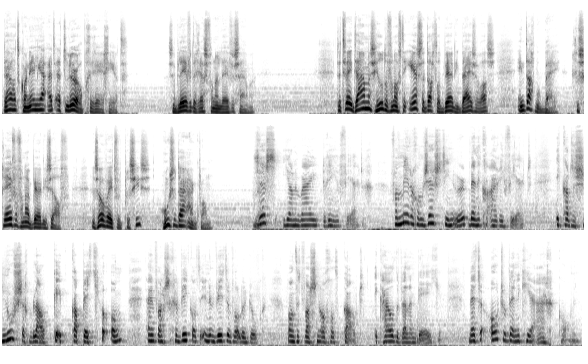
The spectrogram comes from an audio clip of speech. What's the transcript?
Daar had Cornelia uit Etteleur op gereageerd. Ze bleven de rest van hun leven samen. De twee dames hielden vanaf de eerste dag dat Berdy bij ze was een dagboek bij, geschreven vanuit Berdy zelf. En zo weten we precies hoe ze daar aankwam. 6 januari 43. Vanmiddag om 16 uur ben ik gearriveerd. Ik had een snoesig blauw kapetje om en was gewikkeld in een witte wollen doek, want het was nogal koud. Ik huilde wel een beetje. Met de auto ben ik hier aangekomen.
